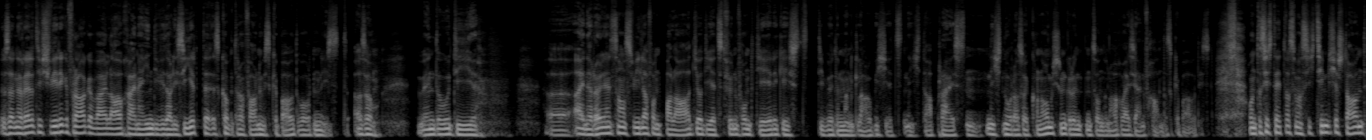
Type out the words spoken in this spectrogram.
ist eine relativ schwierige Frage, weil auch eine individualisierte, es kommt darauf an, wie es gebaut worden ist. Also wenn du die eine Renaissance-Villa von Palladio, die jetzt 500-jährig ist, die würde man, glaube ich, jetzt nicht abreißen. Nicht nur aus ökonomischen Gründen, sondern auch, weil sie einfach anders gebaut ist. Und das ist etwas, was sich ziemlich erstaunt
